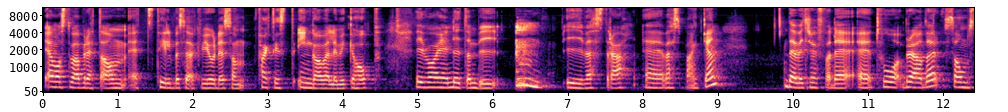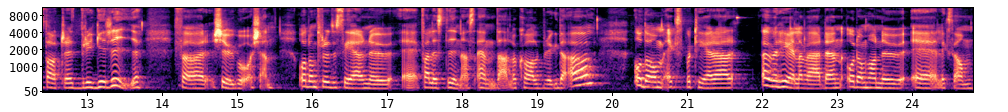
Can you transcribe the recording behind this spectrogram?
jag måste bara berätta om ett till besök vi gjorde som faktiskt ingav väldigt mycket hopp. Vi var i en liten by i västra eh, Västbanken där vi träffade eh, två bröder som startade ett bryggeri för 20 år sedan. Och de producerar nu eh, Palestinas enda lokalbryggda öl och de exporterar över hela världen och de har nu eh, liksom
